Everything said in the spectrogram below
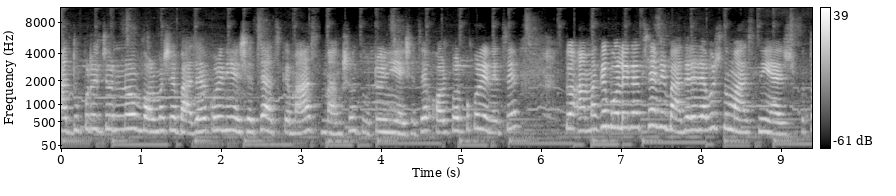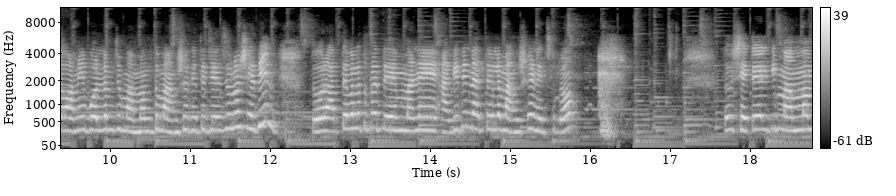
আর দুপুরের জন্য বরমাসে বাজার করে নিয়ে এসেছে, আজকে মাছ, মাংস দুটোই নিয়ে এসেছে, অল্প অল্প করে এনেছে। তো আমাকে বলে গেছে, আমি বাজারে যাব, শুধু মাছ নিয়ে আসব। তো আমি বললাম যে, মাম্মাম তো মাংস খেতে চেয়েছিলো সেদিন। তো রাত্রেবেলা তোমরা মানে আগের দিন রাত্রেবেলা মাংস এনেছিল। তো সেটা আর কি, মাম্মাম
